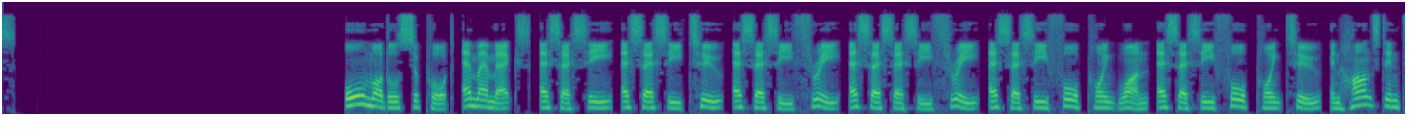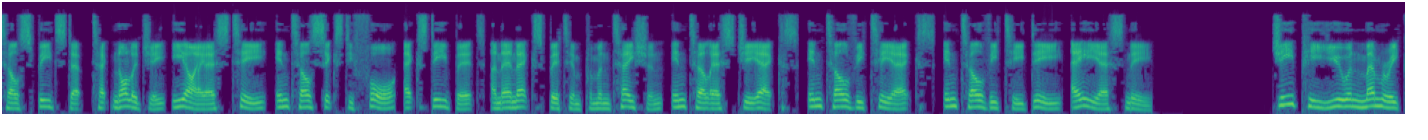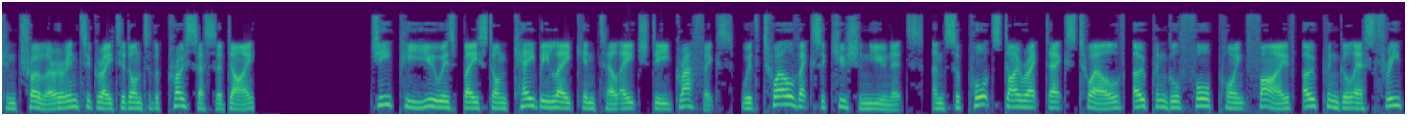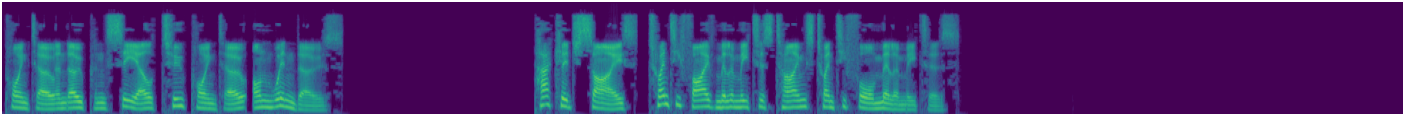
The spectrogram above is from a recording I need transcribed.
All models support MMX, SSE, SSE2, SSE3, SSSE3, SSE 4.1, SSE 4.2, Enhanced Intel SpeedStep Technology (EIST), Intel 64, XD-bit and NX-bit implementation, Intel SGX, Intel VTX, Intel VTD, AES-NI. GPU and memory controller are integrated onto the processor die, GPU is based on Kaby Lake Intel HD graphics, with 12 execution units, and supports DirectX 12, OpenGL 4.5, OpenGL ES 3.0 and OpenCL 2.0 on Windows. Package size 25 mm x 24 mm.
